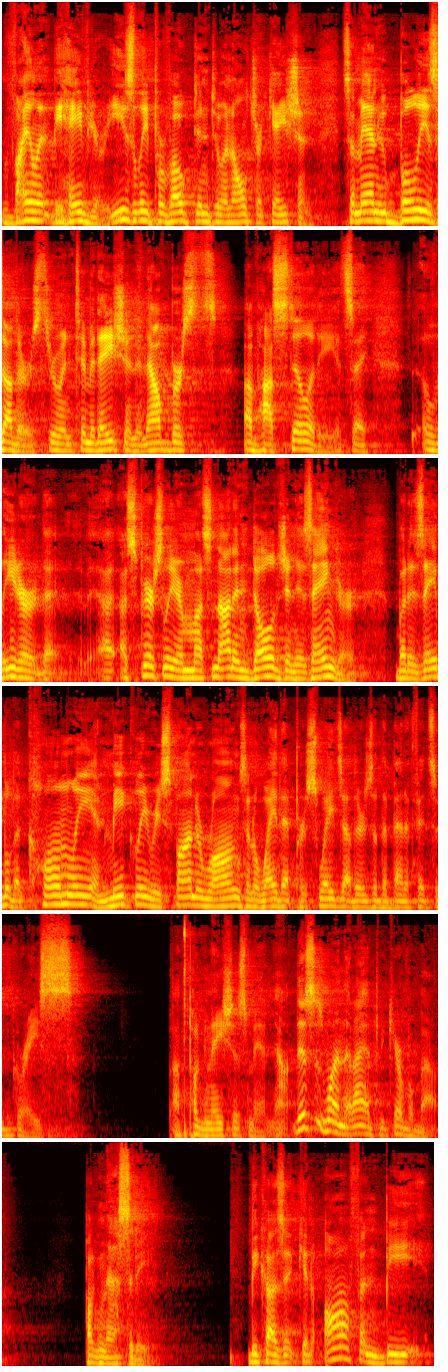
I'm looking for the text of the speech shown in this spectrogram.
violent behavior, easily provoked into an altercation. It's a man who bullies others through intimidation and outbursts of hostility. It's a, leader that a spiritual leader must not indulge in his anger, but is able to calmly and meekly respond to wrongs in a way that persuades others of the benefits of grace. A pugnacious man. Now, this is one that I have to be careful about pugnacity, because it can often be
